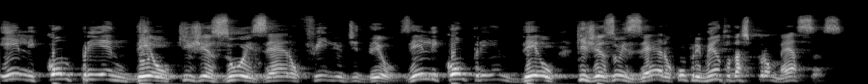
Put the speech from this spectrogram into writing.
ele compreendeu que Jesus era o Filho de Deus, ele compreendeu que Jesus era o cumprimento das promessas,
